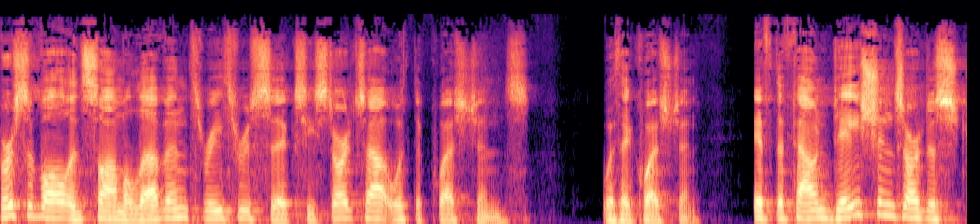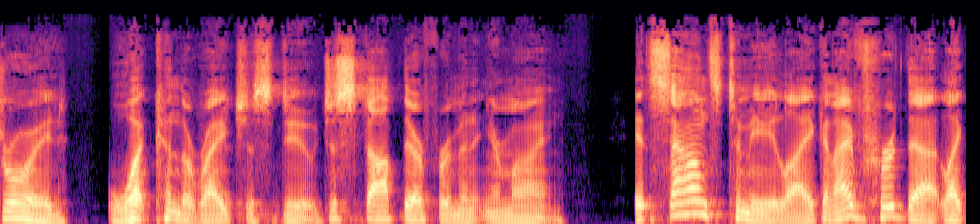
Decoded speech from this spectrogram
First of all, in Psalm 11, 3 through 6, he starts out with the questions, with a question. If the foundations are destroyed, what can the righteous do? Just stop there for a minute in your mind. It sounds to me like, and I've heard that, like,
